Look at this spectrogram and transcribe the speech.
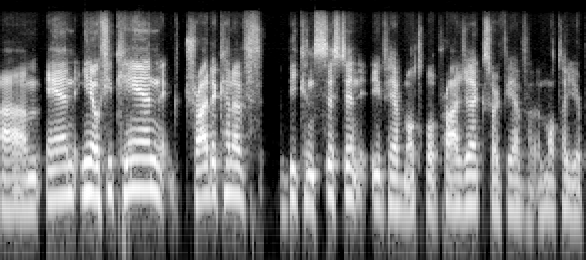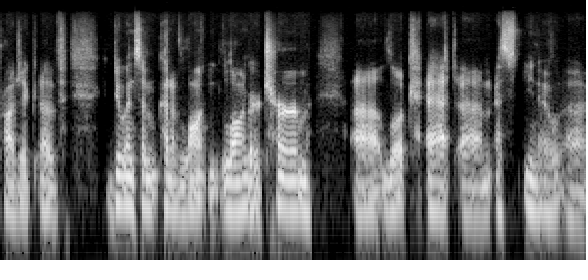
Um, and you know, if you can try to kind of be consistent, if you have multiple projects or if you have a multi-year project of doing some kind of long, longer term uh, look at, um, as you know, uh,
